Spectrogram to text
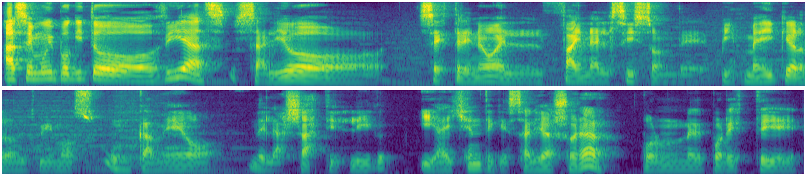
Hace muy poquitos días salió, se estrenó el final season de Peacemaker, donde tuvimos un cameo de la Justice League. Y hay gente que salió a llorar por, por este,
